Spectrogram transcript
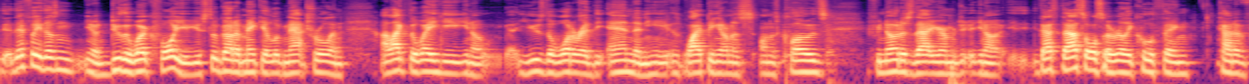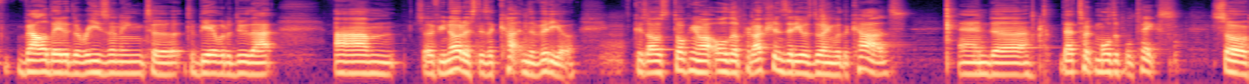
it definitely doesn't you know do the work for you. You still got to make it look natural. And I like the way he you know used the water at the end, and he is wiping it on his on his clothes. If you notice that, you're you know that's that's also a really cool thing. Kind of validated the reasoning to to be able to do that. Um, so if you notice, there's a cut in the video because I was talking about all the productions that he was doing with the cards, and uh, that took multiple takes. So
